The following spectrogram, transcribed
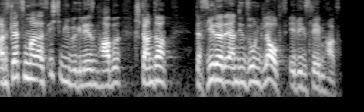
Aber das letzte Mal, als ich die Bibel gelesen habe, stand da, dass jeder, der an den Sohn glaubt, ewiges Leben hat.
